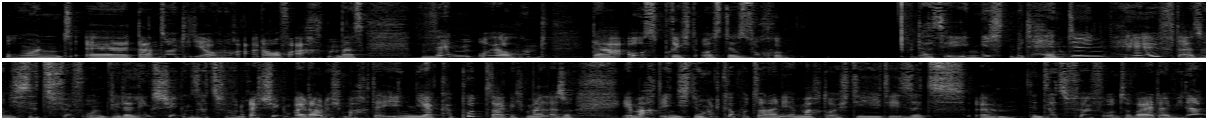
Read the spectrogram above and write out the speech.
Und äh, dann solltet ihr auch noch darauf achten, dass wenn euer Hund da ausbricht aus der Suche, dass ihr ihn nicht mit Händeln helft, also nicht Sitzpfiff und wieder links schicken, Sitzpfiff und rechts schicken, weil dadurch macht er ihn ja kaputt, sage ich mal. Also ihr macht ihn nicht den Hund kaputt, sondern ihr macht euch die, die Sitz, ähm, den Sitzpfiff und so weiter wieder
